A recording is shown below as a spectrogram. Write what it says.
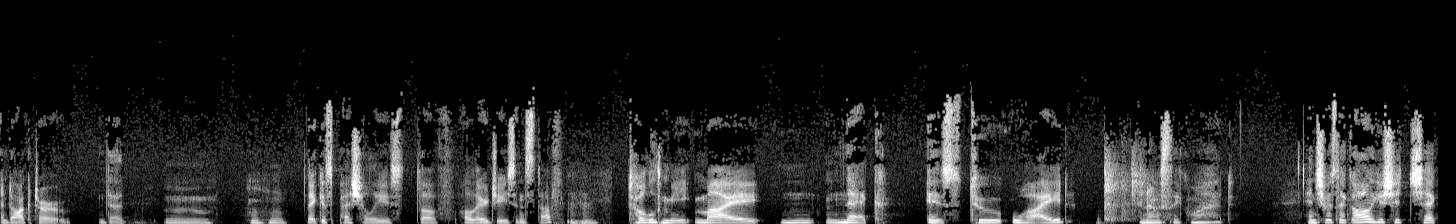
a doctor that, mhm, like a specialist of allergies and stuff, Mhm. told me my n- neck is too wide. And I was like, what? And she was like, oh, you should check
